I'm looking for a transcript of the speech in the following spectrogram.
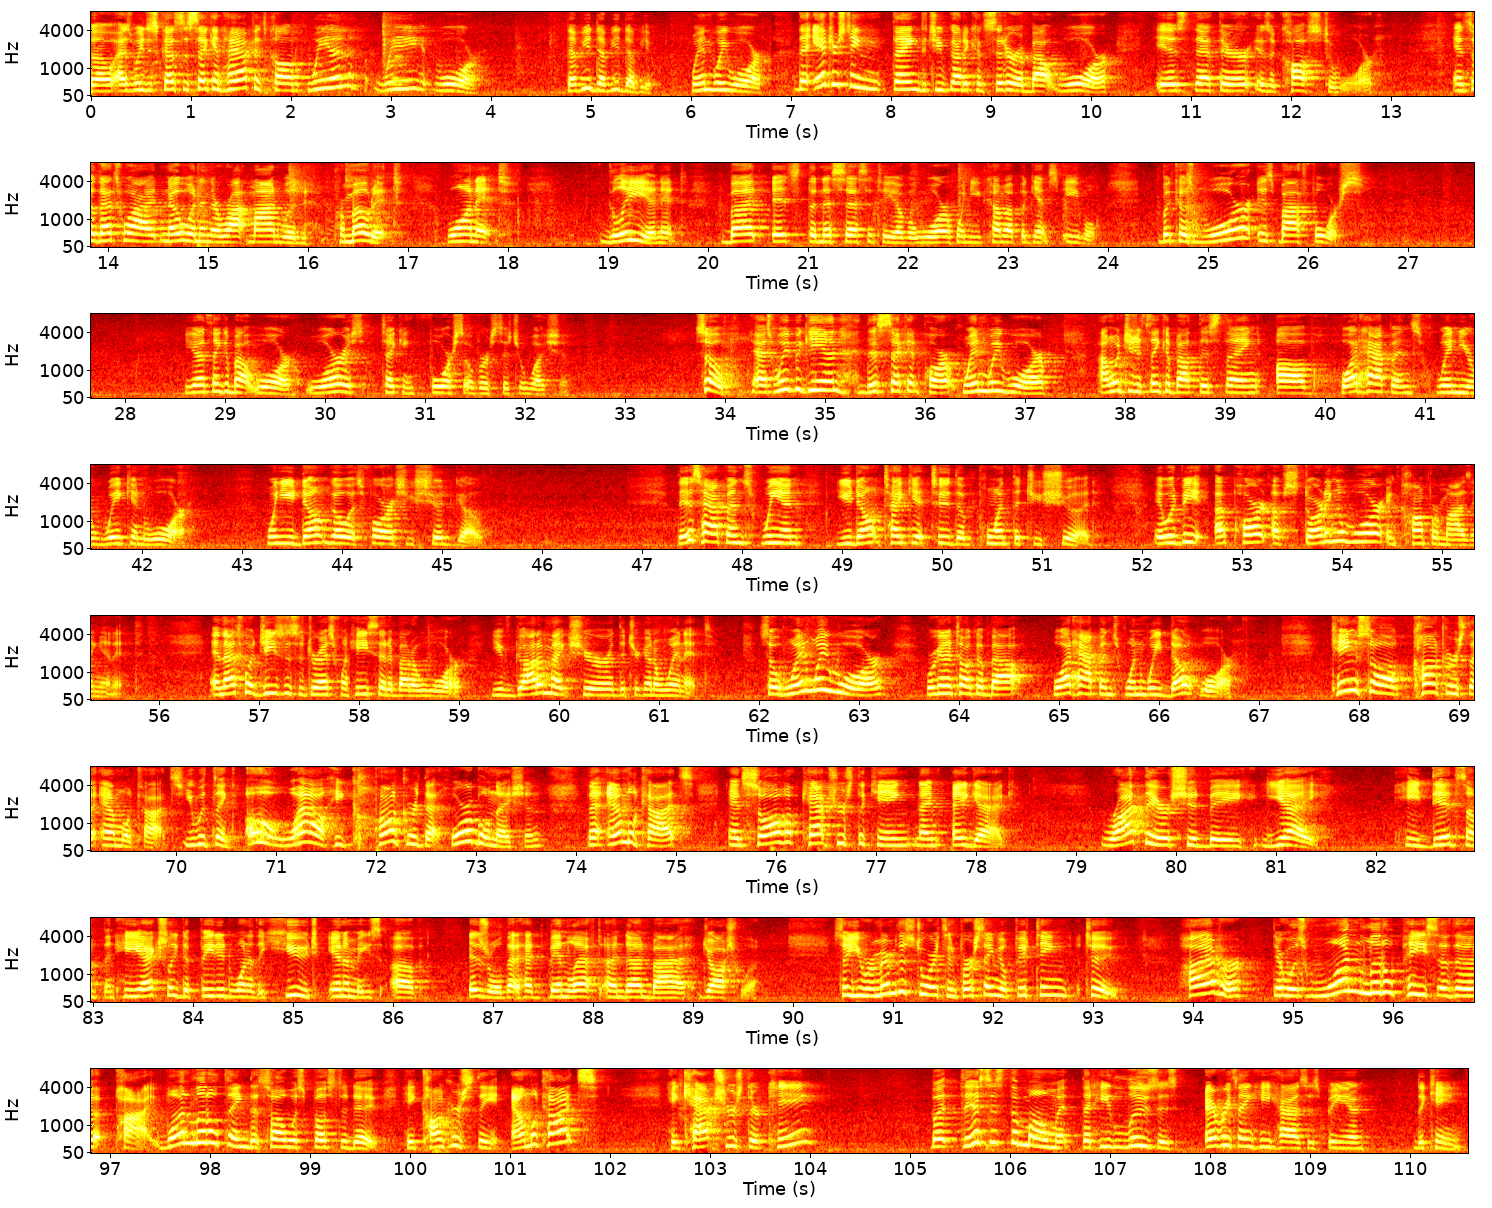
So, as we discuss the second half, it's called When We War. WWW. When We War. The interesting thing that you've got to consider about war is that there is a cost to war. And so that's why no one in their right mind would promote it, want it, glee in it, but it's the necessity of a war when you come up against evil. Because war is by force. You got to think about war. War is taking force over a situation. So, as we begin this second part, when we war, I want you to think about this thing of what happens when you're weak in war, when you don't go as far as you should go. This happens when you don't take it to the point that you should. It would be a part of starting a war and compromising in it. And that's what Jesus addressed when he said about a war. You've got to make sure that you're going to win it. So when we war, we're going to talk about what happens when we don't war. King Saul conquers the Amalekites. You would think, oh, wow, he conquered that horrible nation, the Amalekites, and Saul captures the king named Agag. Right there should be, yay, he did something. He actually defeated one of the huge enemies of Israel that had been left undone by Joshua. So you remember the story, it's in 1 Samuel 15 2. However, there was one little piece of the pie, one little thing that Saul was supposed to do. He conquers the Amalekites, he captures their king, but this is the moment that he loses everything he has as being the king.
